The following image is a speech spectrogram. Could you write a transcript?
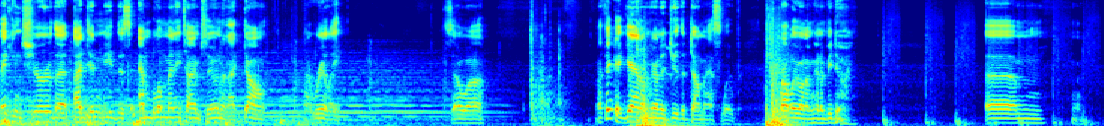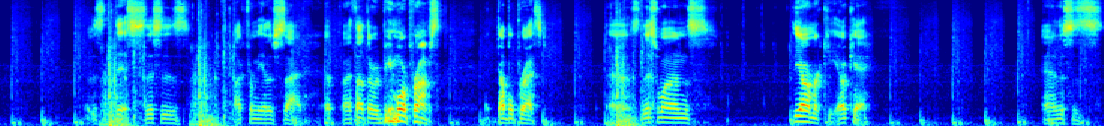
making sure that I didn't need this emblem anytime soon, and I don't. Not really. So, uh, I think again I'm going to do the dumbass loop. Probably what I'm going to be doing. Um, what is this? This is locked from the other side. I thought there would be more prompts. Double pressed. Uh, so this one's the armor key. Okay. And this is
